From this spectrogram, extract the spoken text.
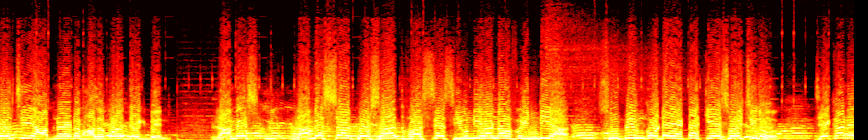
বলছি, আপনারা এটা ভালো করে দেখবেন। Ramesh, Rameshwar Prasad versus union of India supreme কোর্টে একটা কেস হয়েছিল। যেখানে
